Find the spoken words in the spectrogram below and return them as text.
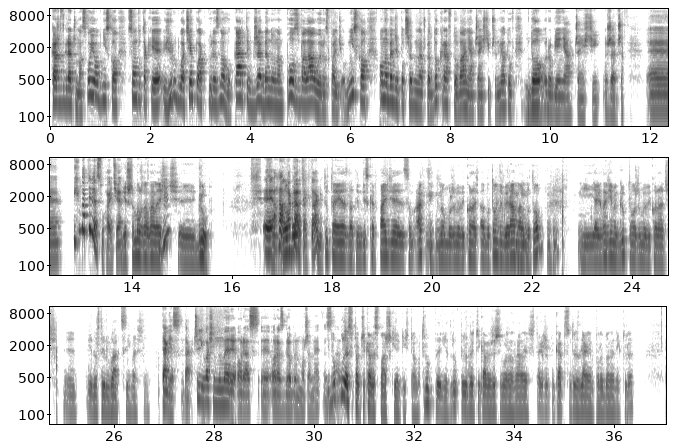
każdy z graczy ma swoje ognisko. Są to takie źródła ciepła, które znowu karty w grze będą nam pozwalały rozpalić ognisko. Ono będzie potrzebne na przykład do kraftowania części przedmiotów, do robienia części rzeczy. Eee, I chyba tyle, słuchajcie. Jeszcze można znaleźć y, grup. E, aha, na kartach, tak? I tutaj jest na tym discard padzie są akcje, Mhm. którą możemy wykonać albo tą wybieramy, Mhm. albo tą. Mhm. I jak znajdziemy grup, to możemy wykonać y, jedną z tych dwóch akcji właśnie. Tak jest, tak. Czyli właśnie numery oraz, y, oraz groby możemy I w znaleźć. ogóle są tam ciekawe smaczki, jakieś tam trupy, nie trupy, różne ciekawe rzeczy można znaleźć. Także te karty są też zgranie porobione niektóre.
